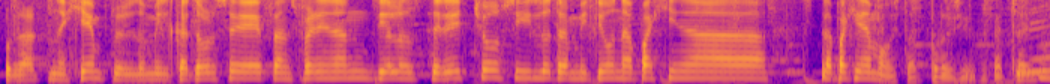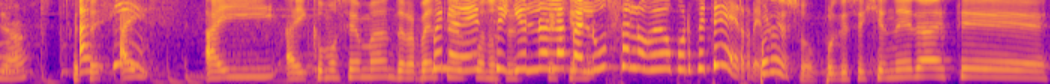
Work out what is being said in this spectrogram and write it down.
por darte un ejemplo, el 2014 Franz Ferdinand dio los derechos y lo transmitió a una página, la página de Movistar, por decirlo, ¿cachai? Ya. ¿Cachai? ¿Ah, sí? Hay, hay, hay, ¿cómo se llama? De repente Bueno, de hecho se- yo en la palusa lo veo por BTR. Por eso, porque se genera este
